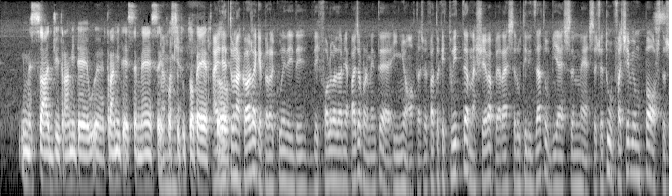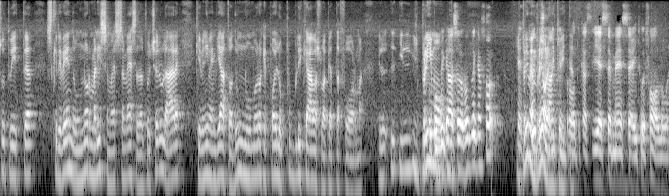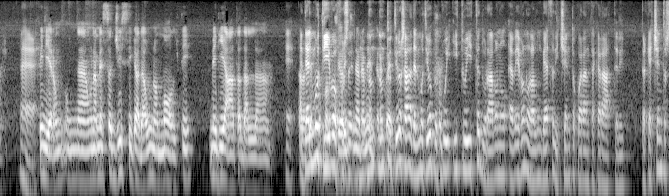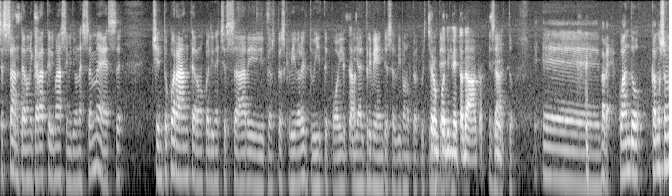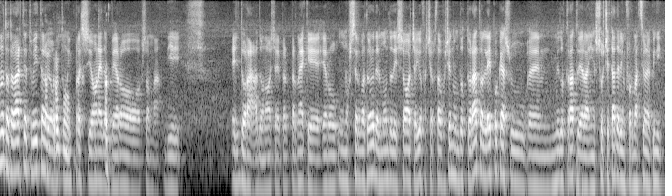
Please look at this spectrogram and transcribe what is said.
i messaggi tramite, eh, tramite sms, Mamma che fosse mia. tutto aperto. Hai detto una cosa che per alcuni dei, dei, dei, follower della mia pagina probabilmente è ignota, cioè il fatto che Twitter nasceva per essere utilizzato via sms, cioè tu facevi un post su Twitter scrivendo un normalissimo sms dal tuo cellulare che veniva inviato ad un numero che poi lo pubblicava sulla piattaforma. Il, il, il primo... Lo pubblicava sulla piattaforma? Il primo embrione di Twitter. il broadcast di sms ai tuoi follower. Eh. Quindi era un, una, una, messaggistica da uno a molti, mediata dal... Eh, ed è il motivo, forse, non, non tutti lo sanno, è il motivo per cui i tweet duravano, avevano la lunghezza di 140 caratteri, perché 160 esatto. erano i caratteri massimi di un sms, 140 erano quelli necessari per, per scrivere il tweet e poi esatto. gli altri 20 servivano per questioni C'era un tecniche. po' di metadata. Esatto. Sì. E, vabbè, quando, quando, sono venuto a trovarti a Twitter avevo avuto un'impressione davvero, insomma, di Eldorado, no? cioè, per, per, me che ero un osservatore del mondo dei social, io facevo, stavo facendo un dottorato all'epoca, ehm, il mio dottorato era in società dell'informazione, quindi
